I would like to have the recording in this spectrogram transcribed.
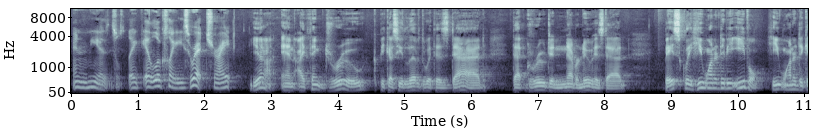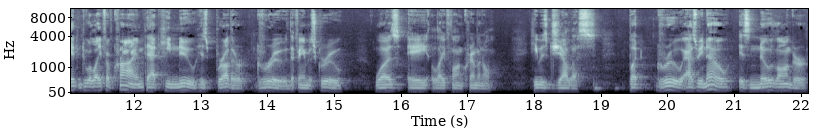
and he is like it looks like he's rich, right? Yeah, and I think Drew, because he lived with his dad, that Drew didn't never knew his dad. Basically, he wanted to be evil. He wanted to get into a life of crime that he knew his brother, Gru, the famous Gru, was a lifelong criminal. He was jealous. But Gru, as we know, is no longer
